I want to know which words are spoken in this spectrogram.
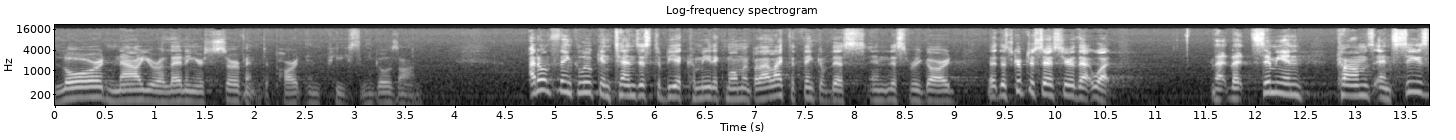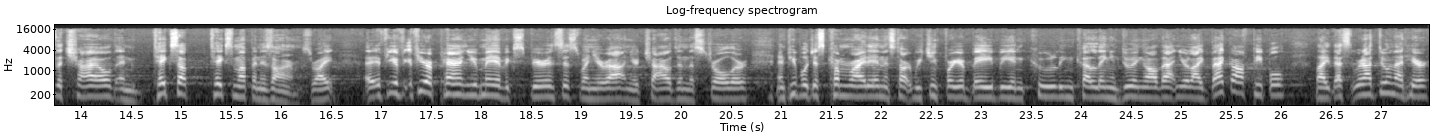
Lord, now you are letting your servant depart in peace. And he goes on. I don't think Luke intends this to be a comedic moment, but I like to think of this in this regard. The, the scripture says here that what? That, that Simeon comes and sees the child and takes, up, takes him up in his arms, right? If, you, if you're a parent, you may have experienced this when you're out and your child's in the stroller, and people just come right in and start reaching for your baby and cooling, cuddling, and doing all that, and you're like, back off, people. Like, that's, we're not doing that here,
